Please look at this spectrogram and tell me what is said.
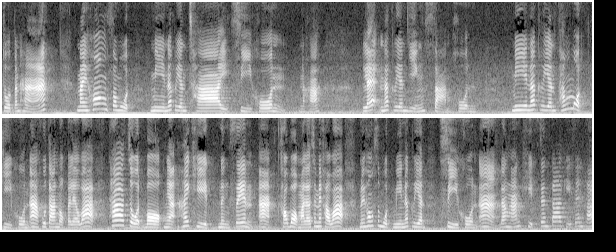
โจทย์ปัญหา ในห้องสมุดมีนักเรียนชาย 4 คนนะคะและนักเรียนหญิง 3 คน มีนักเรียนทั้งหมดกี่คนอะครูตาลบอกไปแล้วว่า ถ้าโจทย์บอกเนี่ยให้ขีด 1 เส้นอะเขาบอกมาแล้วใช่ไหมคะว่า ในห้องสมุดมีนักเรียน 4 คน อะดังนั้นขีดเส้นใต้กี่เส้นคะ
